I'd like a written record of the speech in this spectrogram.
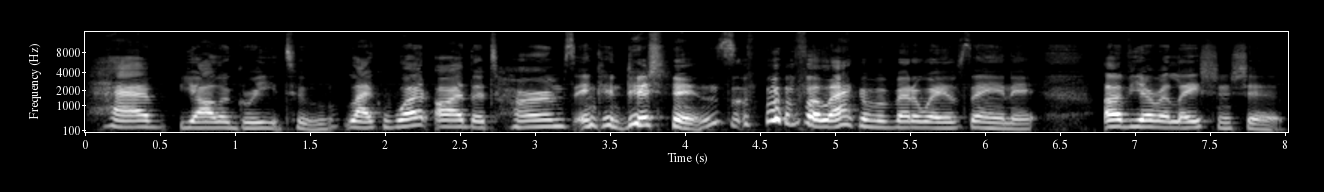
have y'all agreed to? Like, what are the terms and conditions, for lack of a better way of saying it, of your relationship?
